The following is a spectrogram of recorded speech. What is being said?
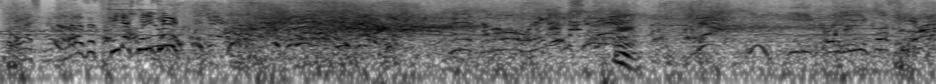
それがしが必ず救い出してみせる様は俺が助ける、うん、いい子いい子スケバラ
